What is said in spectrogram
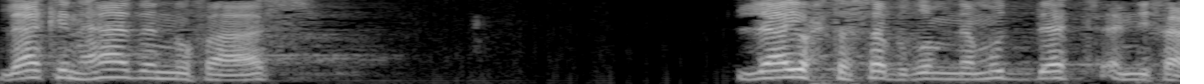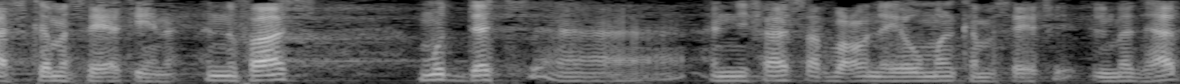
لكن هذا النفاس لا يحتسب ضمن مدة النفاس كما سيأتينا. النفاس مدة آه، النفاس أربعون يوما كما سيأتي المذهب.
